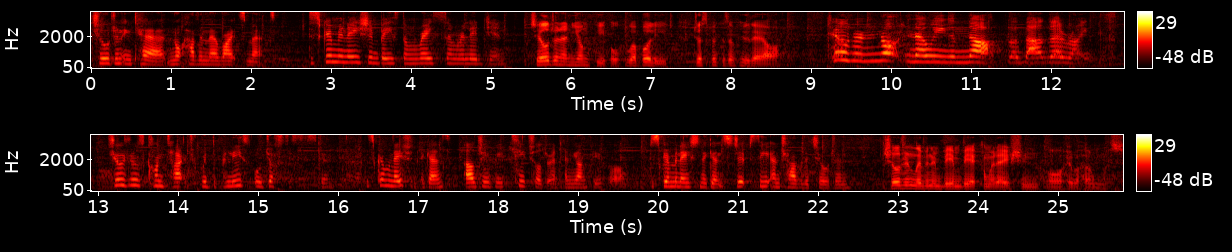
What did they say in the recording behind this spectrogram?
Children in care not having their rights met. Discrimination based on race and religion. Children and young people who are bullied just because of who they are. Children not knowing enough about their rights. Children's contact with the police or justice system. Discrimination against LGBT children and young people. Discrimination against gypsy and traveller children. Children living in B&B accommodation or who are homeless.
